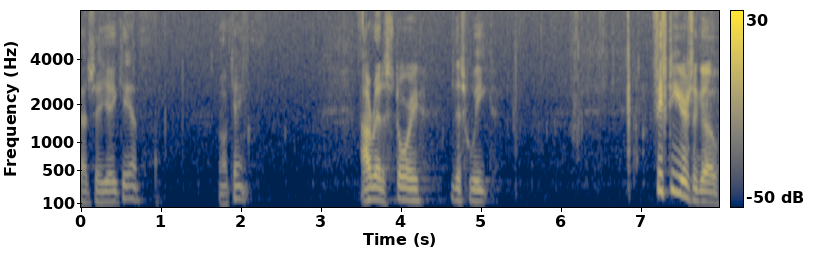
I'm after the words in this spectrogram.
God said, Yeah, you can. No, I can't. I read a story this week. 50 years ago,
